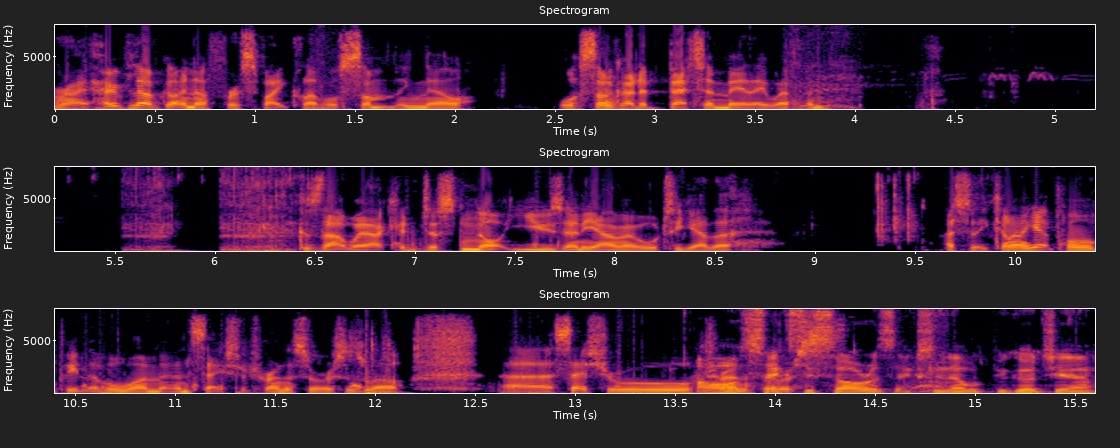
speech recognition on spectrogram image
Right. Hopefully, I've got enough for a spike club or something now, or some kind of better melee weapon. Because that way I can just not use any ammo altogether. Actually, can I get Pummel Pete level 1 and Sexual Tyrannosaurus as well? Uh, Sexual oh Tyrannosaurus. actually that would be good yeah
